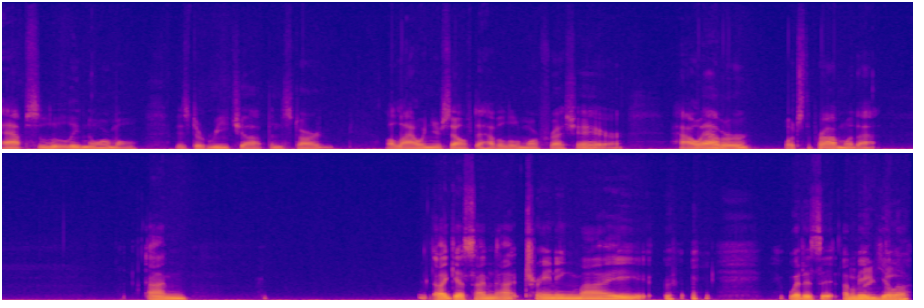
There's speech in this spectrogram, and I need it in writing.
absolutely normal, is to reach up and start allowing yourself to have a little more fresh air. However, what's the problem with that? I'm. I guess I'm not training my. what is it? Amygdala.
